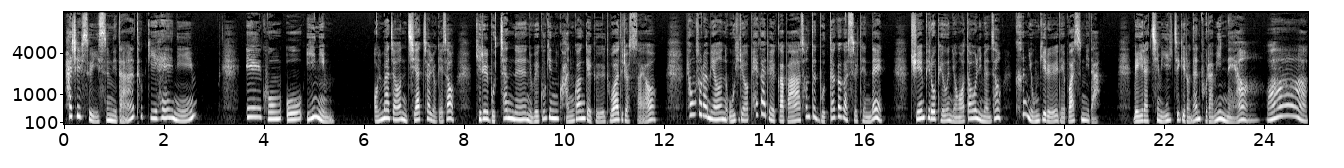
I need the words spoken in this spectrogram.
하실 수 있습니다. 토끼해님. 1052님. 얼마 전 지하철역에서 길을 못 찾는 외국인 관광객을 도와드렸어요. 평소라면 오히려 폐가 될까봐 선뜻 못 다가갔을 텐데, GMP로 배운 영어 떠올리면서 큰 용기를 내보았습니다. 매일 아침 일찍 일어난 보람이 있네요. 와,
